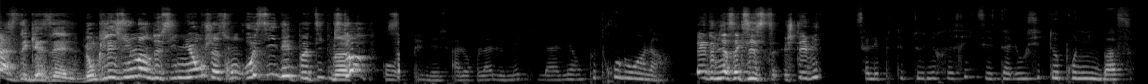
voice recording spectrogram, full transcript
chassent des gazelles. Donc les humains de signe lion chasseront aussi des petites meufs. Stop Oh, punaise, alors là, le mec, il a allé un peu trop loin, là. Et devenir sexiste, je t'évite. Ça allait peut-être devenir sexy, c'est allé aussi te prendre une baffe.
